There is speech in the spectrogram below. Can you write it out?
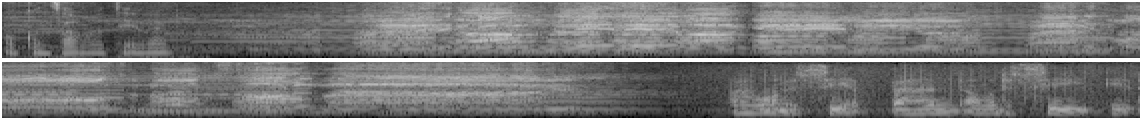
og konservative. Det gamle evangelium er godt nok for I want to see it banned. I want to see it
